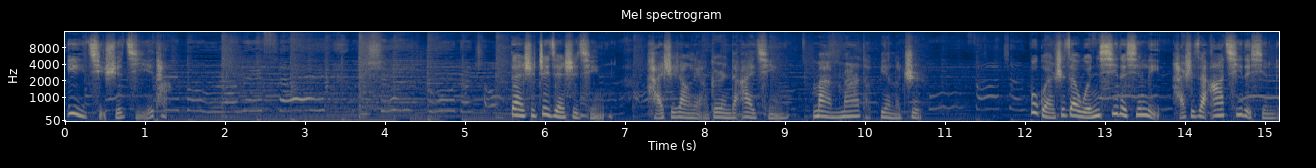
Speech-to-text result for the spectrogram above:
一起学吉他。但是这件事情，还是让两个人的爱情慢慢的变了质。不管是在文熙的心里，还是在阿七的心里，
